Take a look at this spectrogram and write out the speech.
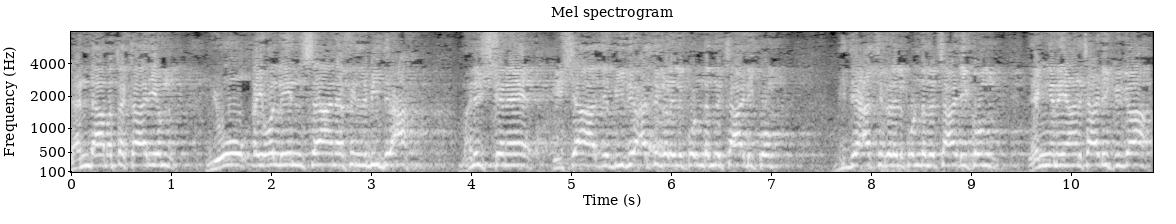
രണ്ടാമത്തെ കാര്യം മനുഷ്യനെ പിശാജ് വിദ്യാർത്ഥികളിൽ കൊണ്ടെന്ന് ചാടിക്കും. വിദ്യാർത്ഥികളിൽ കൊണ്ടെന്ന് ചാടിക്കും. എങ്ങനെയാണ് ചാടിക്കുക?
